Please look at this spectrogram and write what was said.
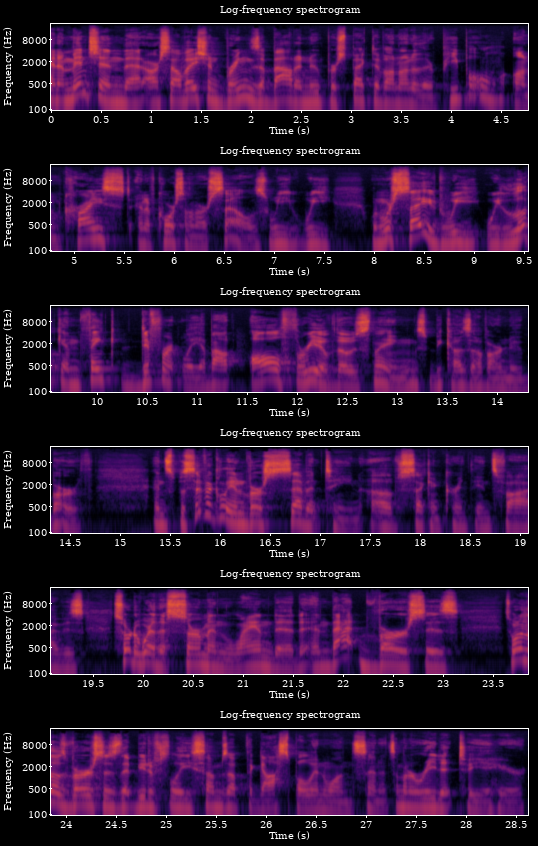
And I mentioned that our salvation brings about a new perspective on other people, on Christ, and of course on ourselves. We, we, when we're saved, we, we look and think differently about all three of those things because of our new birth. And specifically in verse 17 of 2 Corinthians 5 is sort of where the sermon landed. And that verse is it's one of those verses that beautifully sums up the gospel in one sentence. I'm going to read it to you here.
